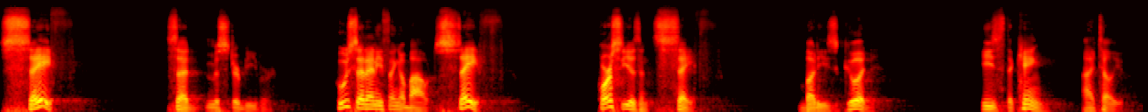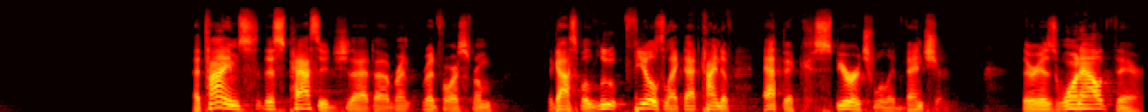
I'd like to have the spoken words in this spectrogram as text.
Safe, said Mr. Beaver. Who said anything about safe? Of course, he isn't safe, but he's good. He's the king, I tell you. At times, this passage that uh, Brent read for us from the Gospel of Luke feels like that kind of epic spiritual adventure. There is one out there,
